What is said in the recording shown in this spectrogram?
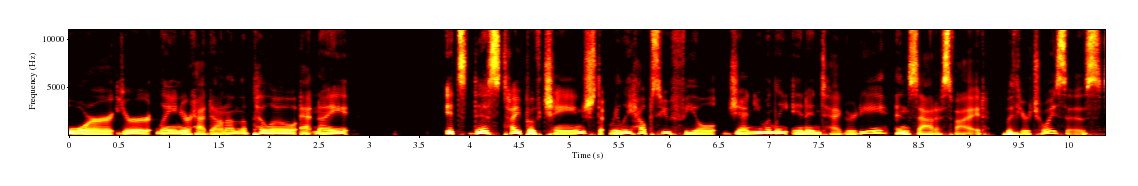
or you're laying your head down on the pillow at night it's this type of change that really helps you feel genuinely in integrity and satisfied with Mm. your choices.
